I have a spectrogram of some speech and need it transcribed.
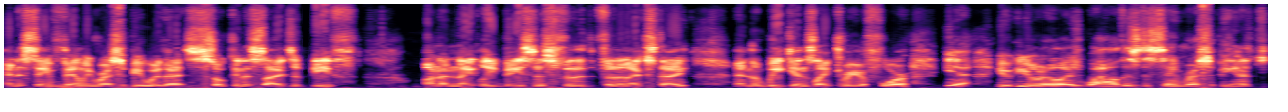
and the same family recipe where they're soaking the sides of beef on a nightly basis for the for the next day, and the weekends like three or four. Yeah, you, you realize, wow, this is the same recipe, and it's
